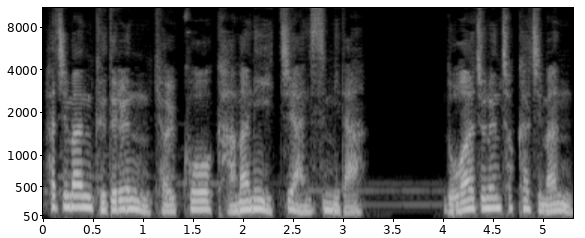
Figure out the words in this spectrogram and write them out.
하지만 그들은 결코 가만히 있지 않습니다. 놓아주는 척하지만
